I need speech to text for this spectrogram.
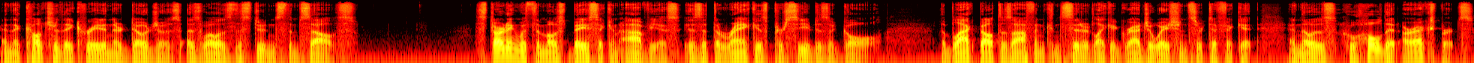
and the culture they create in their dojos, as well as the students themselves. Starting with the most basic and obvious is that the rank is perceived as a goal. The black belt is often considered like a graduation certificate, and those who hold it are experts.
